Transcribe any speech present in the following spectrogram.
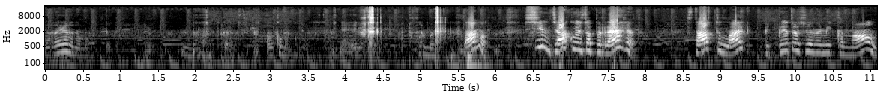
зараз я не можу купити. М, така не вистачить. Але команку. Ні, я лише формити. Ладно. Всім дякую за перегляд. Ставте лайк, підписуйтесь на мій канал.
